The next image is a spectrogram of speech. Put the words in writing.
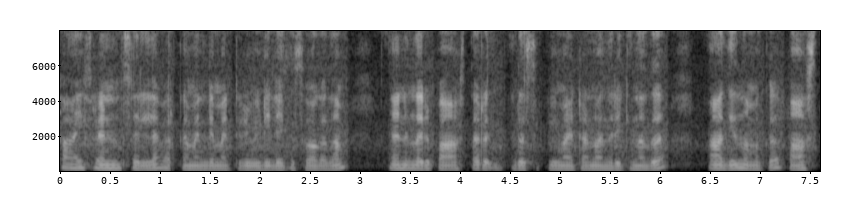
ഹായ് ഫ്രണ്ട്സ് എല്ലാവർക്കും എന്റെ മറ്റൊരു വീഡിയോയിലേക്ക് സ്വാഗതം. ഞാൻ ഇന്നൊരു പാസ്ത റെസിപ്പിയുമായിട്ടാണ് വന്നിരിക്കുന്നത്. ആദ്യം നമുക്ക് പാസ്ത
